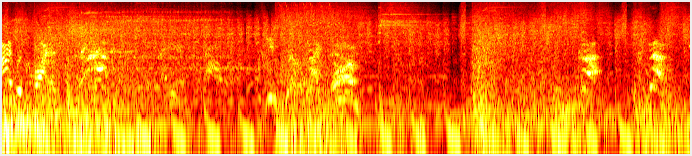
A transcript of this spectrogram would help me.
I require feel my form!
